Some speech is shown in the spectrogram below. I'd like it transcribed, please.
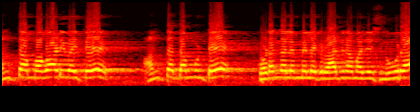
అంత మొగాడివైతే అంత దమ్ముంటే కొడంగల్ ఎమ్మెల్యేకు రాజీనామా చేసి నువ్వురా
